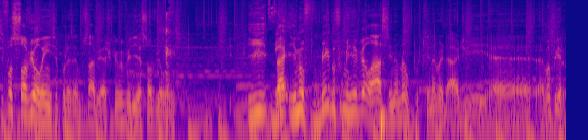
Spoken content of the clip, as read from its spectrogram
Se fosse só violência, por exemplo, sabe? Eu acho que eu veria só violência. E, da, e no meio do filme revelar, assim, né? Não, porque na verdade é, é vampiro.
